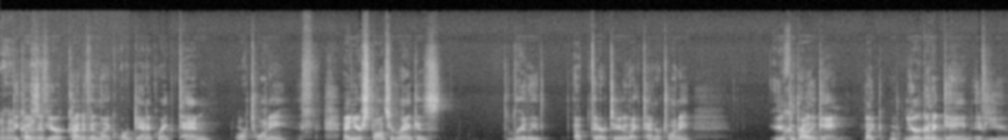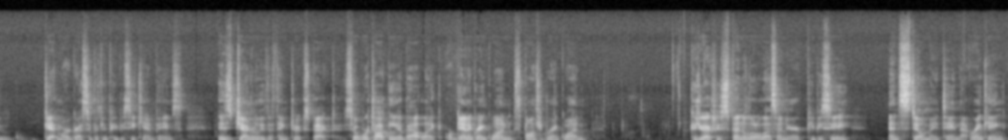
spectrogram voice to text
Mm-hmm. Because mm-hmm. if you're kind of in like organic rank 10 or 20 and your sponsored rank is really up there too, like 10 or 20, you can probably gain. Like you're going to gain if you get more aggressive with your PPC campaigns is generally the thing to expect. So we're talking about like organic rank 1, sponsored rank 1. Could you actually spend a little less on your PPC and still maintain that ranking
